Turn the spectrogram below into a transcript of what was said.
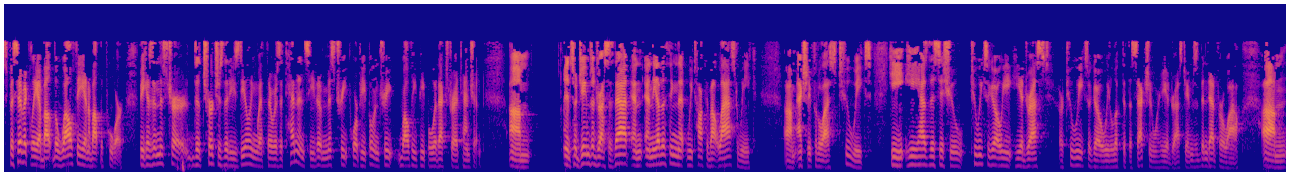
specifically about the wealthy and about the poor. Because in this church, the churches that he's dealing with, there was a tendency to mistreat poor people and treat wealthy people with extra attention. Um, and so James addresses that. And, and the other thing that we talked about last week um, actually for the last two weeks. He, he has this issue. Two weeks ago, he, he addressed, or two weeks ago, we looked at the section where he addressed. James has been dead for a while. Um,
